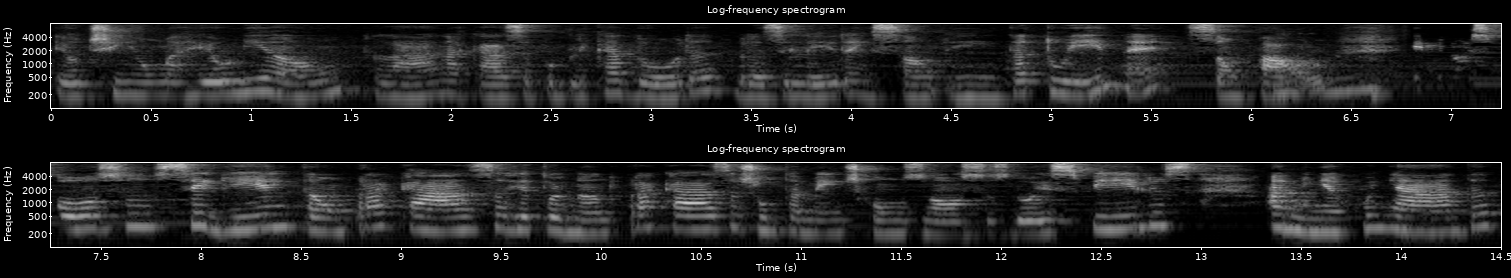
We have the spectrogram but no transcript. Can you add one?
Eu tinha uma reunião lá na Casa Publicadora Brasileira em, São, em Tatuí, né, São Paulo. Uhum. E esposo seguia então para casa, retornando para casa, juntamente com os nossos dois filhos, a minha cunhada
